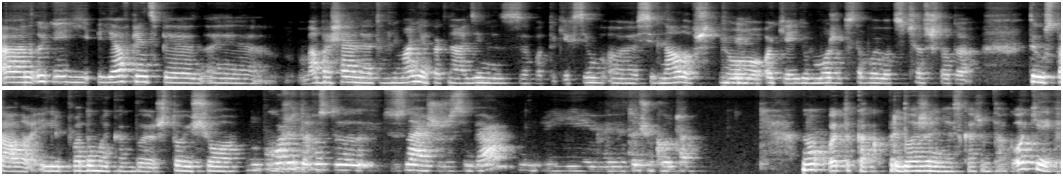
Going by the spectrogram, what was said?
А, ну, и- я, в принципе, э, обращаю на это внимание как на один из вот таких сим- э, сигналов, что, окей, Юль, может с тобой вот сейчас что-то ты устала, или подумай, как бы, что еще. Ну, похоже, ты просто знаешь уже себя, и это очень круто. Ну, это как предложение, скажем так. Окей.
